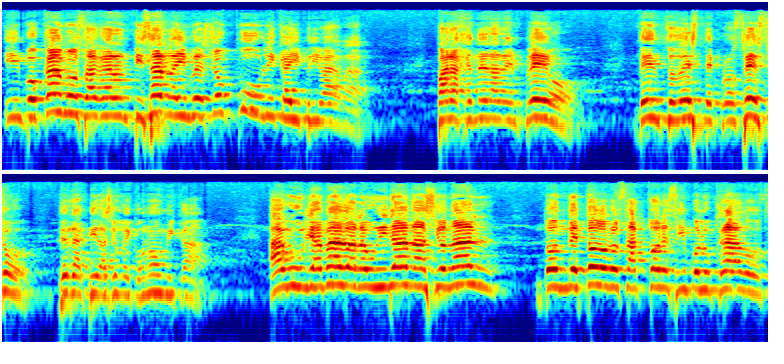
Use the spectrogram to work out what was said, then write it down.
invocamos a garantizar la inversión pública y privada para generar empleo dentro de este proceso de reactivación económica. Hago un llamado a la unidad nacional donde todos los actores involucrados,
